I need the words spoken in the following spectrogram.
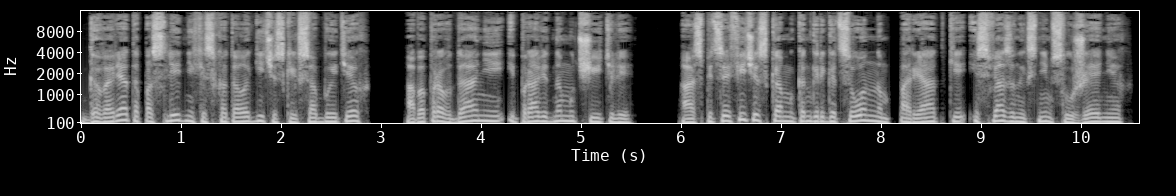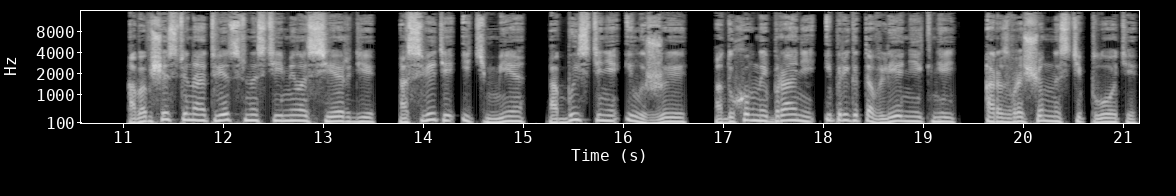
говорят о последних эсхатологических событиях, об оправдании и праведном учителе, о специфическом конгрегационном порядке и связанных с ним служениях, об общественной ответственности и милосердии, о свете и тьме, об истине и лжи, о духовной брани и приготовлении к ней, о развращенности плоти,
